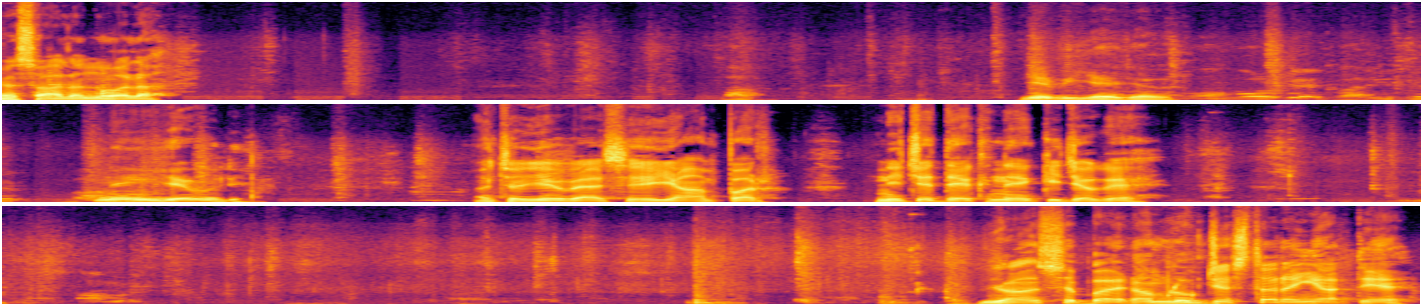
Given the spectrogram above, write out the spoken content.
या सालन वाला। ये भी है जगह नहीं ये वाली अच्छा ये वैसे यहाँ पर नीचे देखने की जगह है यहाँ से बाहर हम लोग जिस तरह ही आते हैं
